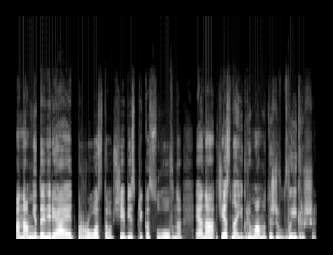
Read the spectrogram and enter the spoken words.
Она мне доверяет просто вообще беспрекословно. И она, честно, я говорю, мам, ну ты же в выигрыше.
